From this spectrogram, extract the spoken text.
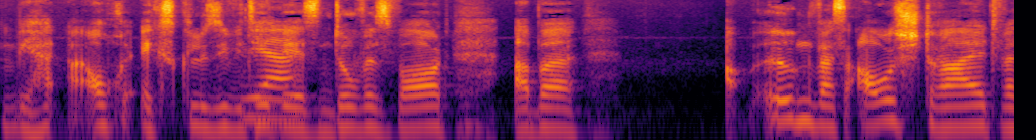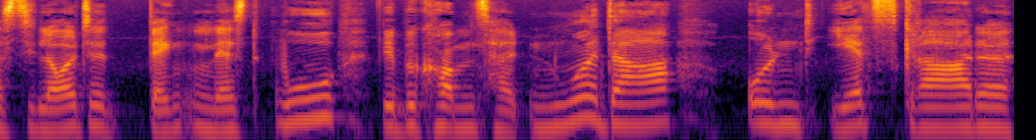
wir auch Exklusivität Ja. wäre jetzt ein doofes Wort, aber irgendwas ausstrahlt, was die Leute denken lässt, uh, wir bekommen es halt nur da und jetzt gerade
